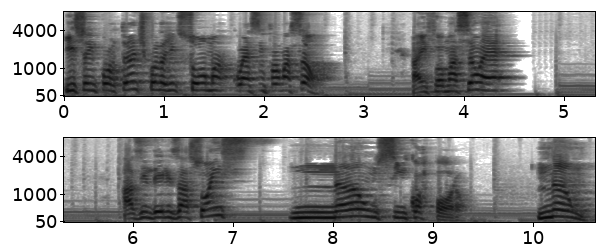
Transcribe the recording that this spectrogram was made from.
Isso é importante quando a gente soma com essa informação. A informação é as indenizações não se incorporam. Não.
